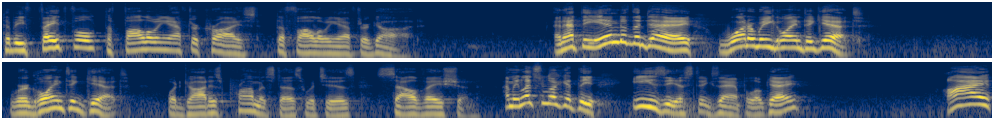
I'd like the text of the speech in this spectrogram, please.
to be faithful to following after Christ, to following after God. And at the end of the day, what are we going to get? We're going to get what God has promised us, which is salvation. I mean, let's look at the easiest example, okay? I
